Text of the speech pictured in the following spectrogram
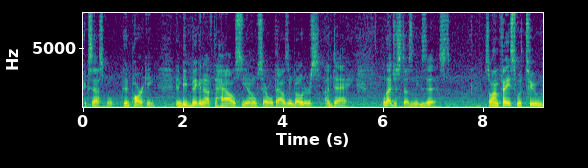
accessible, good parking, and be big enough to house, you know, several thousand voters a day. Well, that just doesn't exist. So I'm faced with two,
